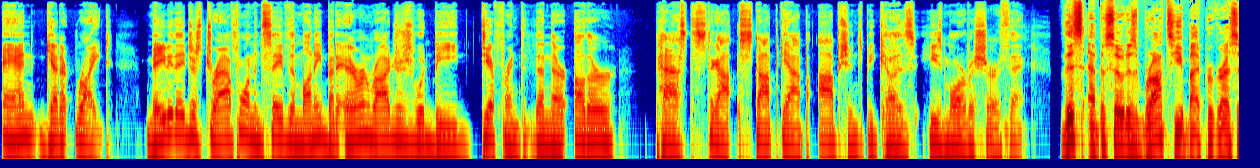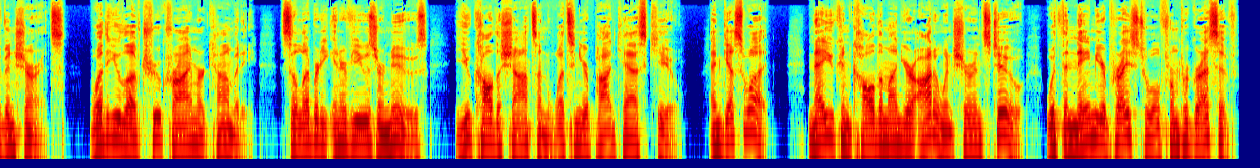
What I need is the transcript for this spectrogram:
and get it right. Maybe they just draft one and save the money, but Aaron Rodgers would be different than their other past stopgap options because he's more of a sure thing. This episode is brought to you by Progressive Insurance. Whether you love true crime or comedy, celebrity interviews or news, you call the shots on what's in your podcast queue. And guess what? Now you can call them on your auto insurance too with the Name Your Price tool from Progressive.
